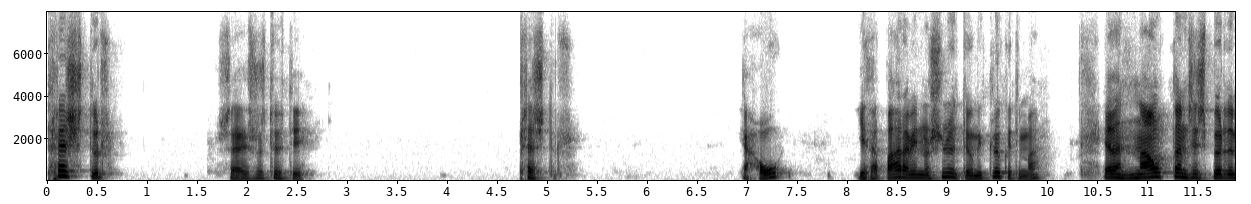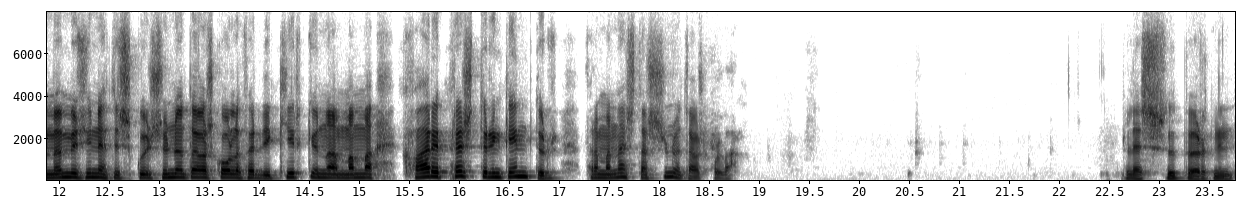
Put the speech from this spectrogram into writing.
Prestur, sagði svo stutti. Prestur. Já, ég þarf bara að vinna á sunnudögum í klukkutíma. Eða hnátan sem spurði mömmu sín eftir sunnudagaskólaferði í kirkjuna, mamma, hvar er presturinn geimdur fram að næsta sunnudagaskóla? Blessuð börnin.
